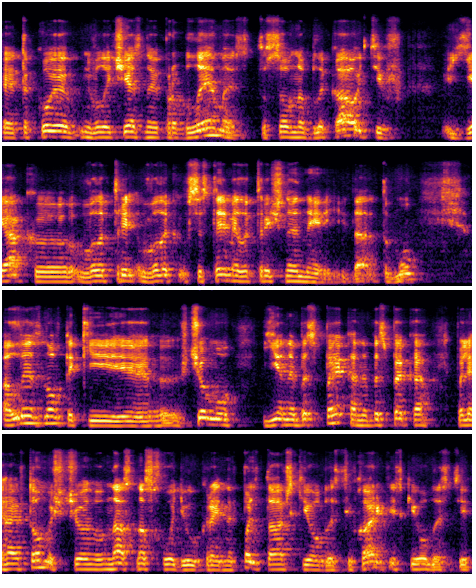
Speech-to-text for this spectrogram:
е, такої величезної проблеми стосовно блекаутів, як е, в, електри... в, системі електричної енергії. Да? Тому, але знов таки, е, в чому є небезпека? Небезпека полягає в тому, що у нас на сході України, в Полтавській області, в Харківській області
